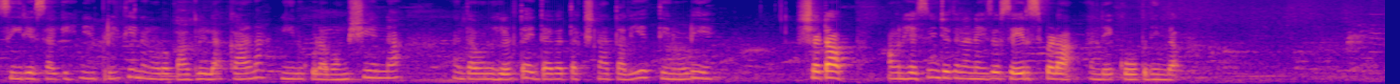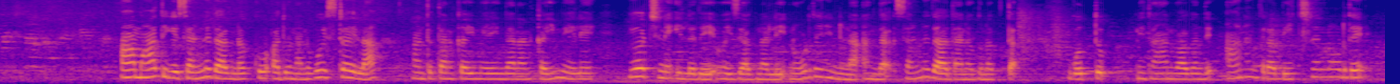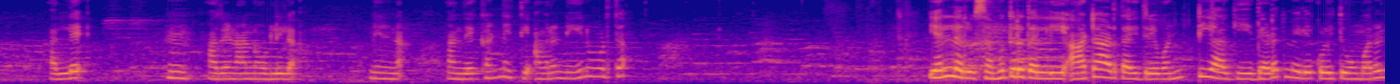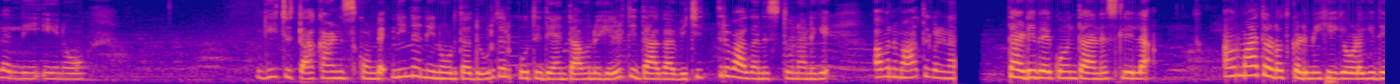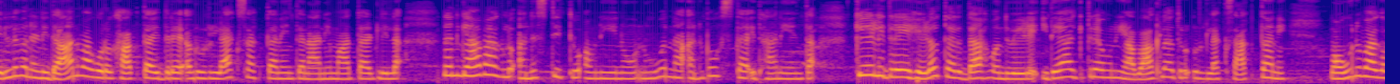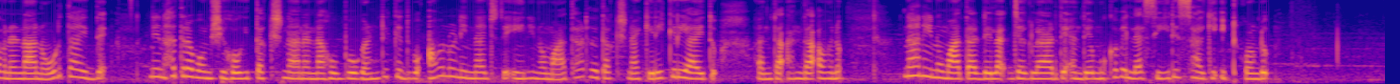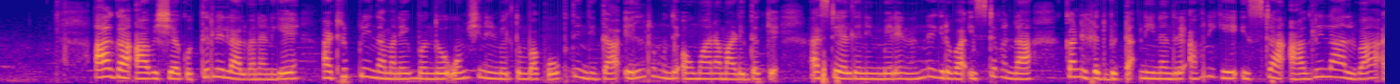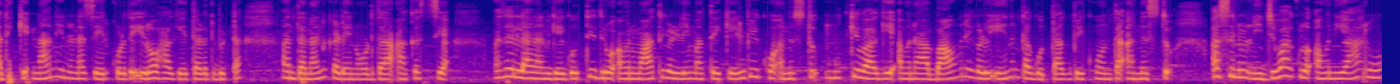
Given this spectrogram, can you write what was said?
ಸೀರಿಯಸ್ ಆಗಿ, ನೀನು ಪ್ರೀತಿಯನ್ನು ನೋಡೋಕ್ಕಾಗಲಿಲ್ಲ ಕಾರಣ, ನೀನು ಕೂಡ ವಂಶಿಯನ್ನ ಅಂತ ಅವನು ಹೇಳ್ತಾ ಇದ್ದಾಗ ತಕ್ಷಣ ತಲೆ ಎತ್ತಿ ನೋಡಿ ಶಟಾಪ್ ಅವನ ಹೆಸರಿನ ಜೊತೆ ನನ್ನ ಹೆಸರು ಸೇರಿಸ್ಬೇಡ ಅಂದೆ ಕೋಪದಿಂದ. ಆ ಮಾತಿಗೆ ಸಣ್ಣದಾಗಿ ನಕ್ಕು, ಅದು ನನಗೂ ಇಷ್ಟ ಇಲ್ಲ ಅಂತ ತನ್ನ ಕೈ ಮೇಲಿಂದ ನನ್ನ ಕೈ ಮೇಲೆ, ಯೋಚನೆ ಇಲ್ಲದೆ ವೈಜಾಗ್ನಲ್ಲಿ ನೋಡಿದೆ ನಿನ್ನ ಅಂದ ಸಣ್ಣದಾದ ನಗುನಗ್ತ ಗೊತ್ತು ನಿಧಾನವಾಗಂದೆ. ಆನಂತರ ಬೀಚ್ನಲ್ಲಿ ನೋಡಿದೆ. ಅಲ್ಲೇ. ಹ್ಞೂ ಆದರೆ ನಾನು ನೋಡಲಿಲ್ಲ. ನಿನ್ನ. ಅಂದೆ, ಕಣ್ಣೆತ್ತಿ ಅವನನ್ನೇ ನೋಡ್ದ ಎಲ್ಲರೂ ಸಮುದ್ರದಲ್ಲಿ ಆಟ ಆಡ್ತಾ ಇದ್ರೆ ಒಂಟಿಯಾಗಿ ದಡದ ಮೇಲೆ ಕುಳಿತು ಮರಳಲ್ಲಿ ಏನೋ ಗೀಚುತ್ತಾ ಕಾಣಿಸ್ಕೊಂಡೆ. ನಿನ್ನನ್ನೇ ನೋಡ್ತಾ ದೂರದಲ್ಲಿ ಕೂತಿದೆ ಅಂತ ಅವನು ಹೇಳ್ತಿದ್ದಾಗ ವಿಚಿತ್ರವಾಗಿ ಅನಿಸ್ತು ನನಗೆ. ಅವನ ಮಾತುಗಳನ್ನ ತಡಿಬೇಕು ಅಂತ ಅನ್ನಿಸ್ಲಿಲ್ಲ ಅವ್ರು ಮಾತಾಡೋದು ಕಡಿಮೆ, ಹೀಗೆ ಒಳಗಿದೆಲ್ಲವನ್ನ ನಿಧಾನವಾಗಿ ಹೊರಗೆ ಹಾಕ್ತಾ ಇದ್ದರೆ ಅವರು ರಿಲ್ಯಾಕ್ಸ್ ಆಗ್ತಾನೆ ಅಂತ ನಾನೇ ಮಾತಾಡಲಿಲ್ಲ. ನನಗೆ ಯಾವಾಗಲೂ ಅನಿಸ್ತಿತ್ತು, ಅವನು ಏನೋ ನೋವನ್ನು ಅನುಭವಿಸ್ತಾ ಇದ್ದಾನೆ ಅಂತ. ಕೇಳಿದರೆ ಹೇಳೋ ಥರದ ಒಂದು ವೇಳೆ ಇದೇ ಆಗಿದ್ದರೆ ಅವನು ಯಾವಾಗಲಾದರೂ ರಿಲ್ಯಾಕ್ಸ್ ಆಗ್ತಾನೆ. ಮೌನವಾಗಿ ಅವನನ್ನು ನೋಡ್ತಾ ಇದ್ದೆ. ನಿನ್ನ ಹತ್ರ ವಂಶಿ ಹೋಗಿದ ತಕ್ಷಣ ನನ್ನ ಹುಬ್ಬು ಗಂಟಿಕ್ಕಿದ್ವು. ಅವನು ನಿನ್ನ ಜೊತೆ ಏನೇನೋ ಮಾತಾಡಿದ ತಕ್ಷಣ ಕಿರಿಕಿರಿ ಆಯಿತು ಅಂತ ಅಂದ ಅವನು. ನಾನೇನು ಮಾತಾಡಲಿಲ್ಲ, ಜಗಳಾಡ್ದೆ ಅಂದೆ ಮುಖವೆಲ್ಲ ಸೀರಿಯಸ್ ಆಗಿ ಇಟ್ಕೊಂಡು. ಆಗ ಆ ವಿಷಯ ಗೊತ್ತಿರಲಿಲ್ಲ ಅಲ್ವಾ ನನಗೆ? ಆ ಟ್ರಿಪ್ನಿಂದ ಮನೆಗೆ ಬಂದು ವಂಶಿ ನಿನ್ನ ಮೇಲೆ ತುಂಬ ಕೋಪದಿಂದಿದ್ದ ಎಲ್ಲರ ಮುಂದೆ ಅವಮಾನ ಮಾಡಿದ್ದಕ್ಕೆ. ಅಷ್ಟೇ ಅಲ್ಲದೆ ನಿನ್ನ ಮೇಲೆ ನನಗಿರುವ ಇಷ್ಟವನ್ನು ಕಂಡು ಹಿಡಿದ್ಬಿಟ್ಟ ನೀನಂದರೆ ಅವನಿಗೆ ಇಷ್ಟ ಆಗಲಿಲ್ಲ ಅಲ್ವಾ? ಅದಕ್ಕೆ ನಾನು ನಿನ್ನನ್ನು ಸೇರಿಕೊಳ್ಳದೆ ಇರೋ ಹಾಗೆ ತಡೆದುಬಿಟ್ಟ ಅಂತ ನನ್ನ ಕಡೆ ನೋಡಿದ ಅಗಸ್ಯ ಅದೆಲ್ಲ ನನಗೆ ಗೊತ್ತಿದ್ದರೂ ಅವನ ಮಾತುಗಳಲ್ಲಿ ಮತ್ತೆ ಕೇಳಬೇಕು ಅನ್ನಿಸ್ತು. ಮುಖ್ಯವಾಗಿ ಅವನ ಭಾವನೆಗಳು ಏನಂತ ಗೊತ್ತಾಗಬೇಕು ಅಂತ ಅನ್ನಿಸ್ತು. ಅಸಲು ನಿಜವಾಗ್ಲೂ ಅವನು ಯಾರು?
